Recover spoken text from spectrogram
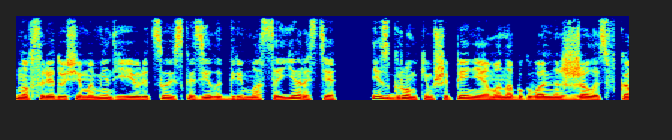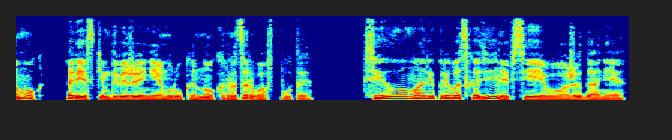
но в следующий момент ее лицо исказило гримаса ярости, и с громким шипением она буквально сжалась в комок, резким движением рук и ног разорвав путы. Силы Мари превосходили все его ожидания.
